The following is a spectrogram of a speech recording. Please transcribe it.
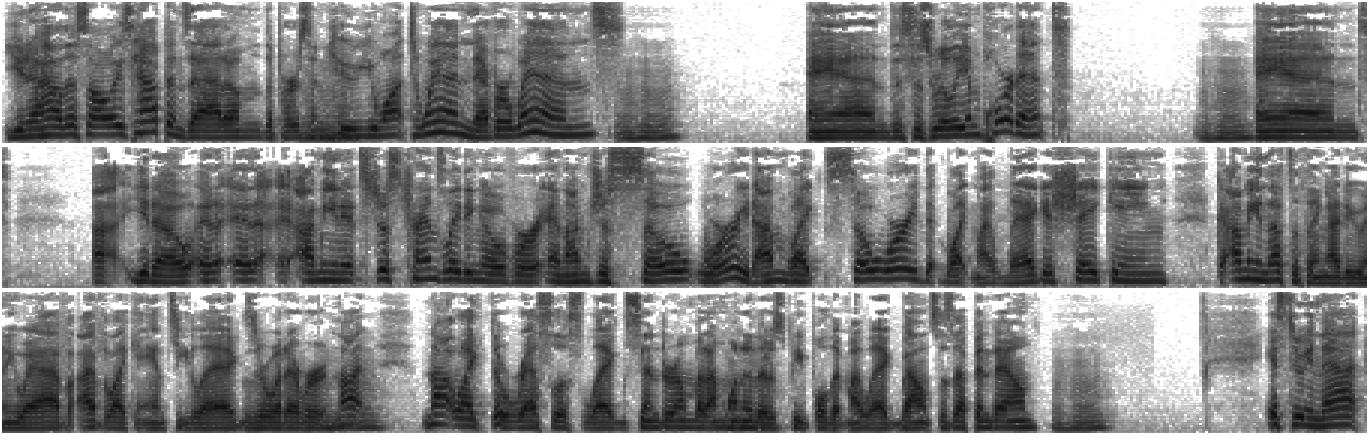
you know how this always happens, Adam. The person who you want to win never wins. Mm-hmm. And this is really important. Mm-hmm. and uh, you know, and, and I mean, it's just translating over, and I'm just so worried. I'm like so worried that like my leg is shaking. I mean, that's the thing I do anyway. I have I have like antsy legs or whatever. Not not like the restless leg syndrome, but I'm one of those people that my leg bounces up and down. Mm-hmm. It's doing that.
